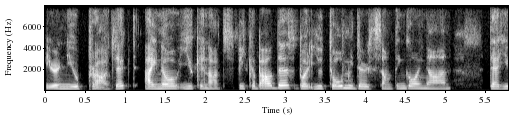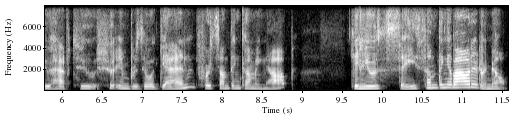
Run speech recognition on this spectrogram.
your new project. I know you cannot speak about this, but you told me there's something going on that you have to shoot in Brazil again for something coming up. Can you say something about it or no?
